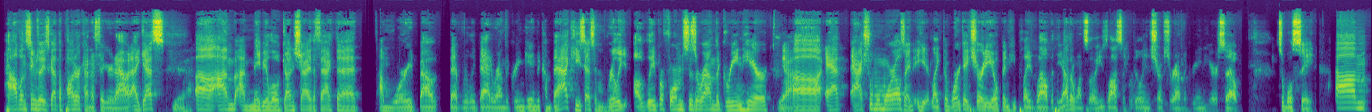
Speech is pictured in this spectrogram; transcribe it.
Hovland seems like he's got the putter kind of figured out. I guess yeah. uh, I'm I'm maybe a little gun shy of the fact that I'm worried about that really bad around the green game to come back. He's had some really ugly performances around the green here. Yeah. Uh, at actual memorials, and he, like the Workday Charity Open, he played well, but the other ones though, he's lost a billion strokes around the green here. So, so we'll see. Um,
